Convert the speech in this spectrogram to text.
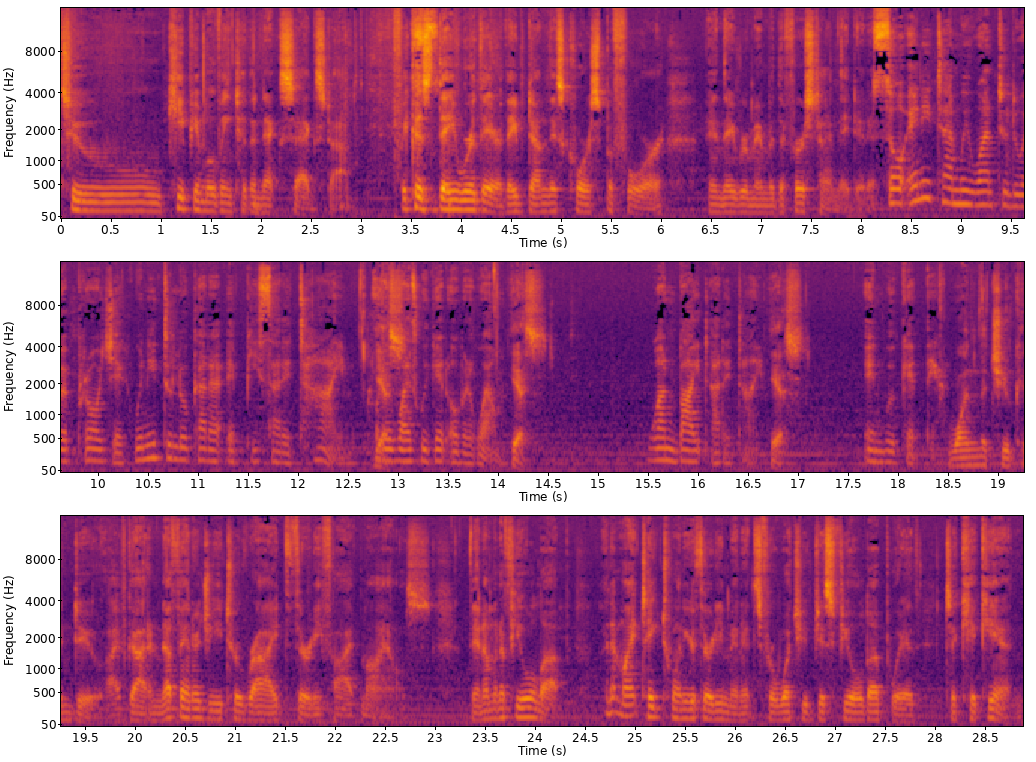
to keep you moving to the next SAG stop because they were there. They've done this course before and they remember the first time they did it. So anytime we want to do a project, we need to look at a, a piece at a time. Yes. Otherwise, we get overwhelmed. Yes. One bite at a time. Yes. And we'll get there. One that you can do. I've got enough energy to ride 35 miles. Then I'm going to fuel up. And it might take 20 or 30 minutes for what you've just fueled up with to kick in.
